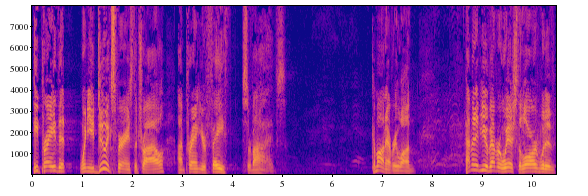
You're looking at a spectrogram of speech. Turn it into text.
He prayed that when you do experience the trial, I'm praying your faith survives. Come on, everyone. How many of you have ever wished the Lord would have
